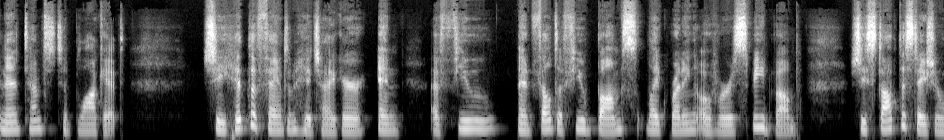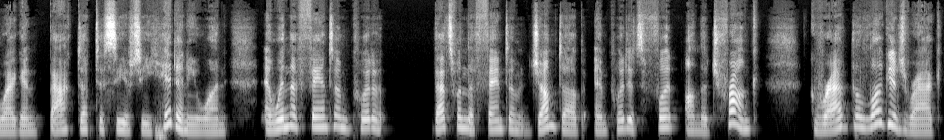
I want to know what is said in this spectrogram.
in an attempt to block it. She hit the phantom hitchhiker and a few and felt a few bumps like running over a speed bump. She stopped the station wagon, backed up to see if she hit anyone, and when the phantom put a, that's when the phantom jumped up and put its foot on the trunk, grabbed the luggage rack,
